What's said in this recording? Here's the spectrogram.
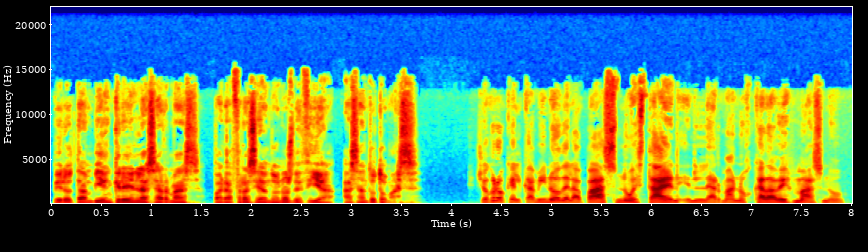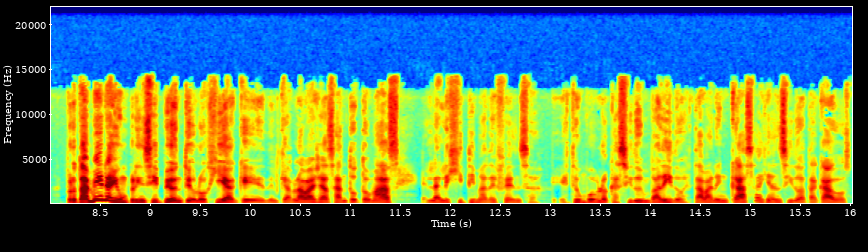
pero también cree en las armas, parafraseando nos decía a Santo Tomás. Yo creo que el camino de la paz no está en, en alarmarnos cada vez más, ¿no? Pero también hay un principio en teología que, del que hablaba ya Santo Tomás, la legítima defensa. Este es un pueblo que ha sido invadido, estaban en casas y han sido atacados.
